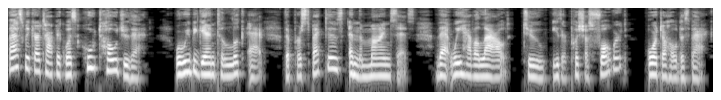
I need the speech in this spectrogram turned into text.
Last week, our topic was Who Told You That? where we began to look at the perspectives and the mindsets that we have allowed to either push us forward or to hold us back.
